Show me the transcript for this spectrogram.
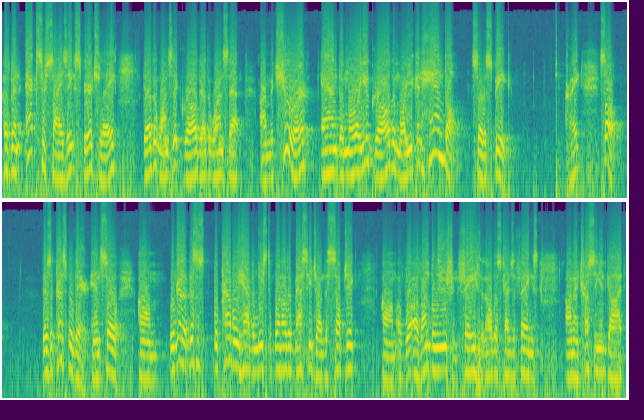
have been exercising spiritually. They're the ones that grow. They're the ones that are mature. And the more you grow, the more you can handle, so to speak. All right? So, there's a principle there. And so, um, we're gonna. This is. Probably have at least one other message on the subject um, of, of unbelief and faith and all those kinds of things, um, and trusting in God.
